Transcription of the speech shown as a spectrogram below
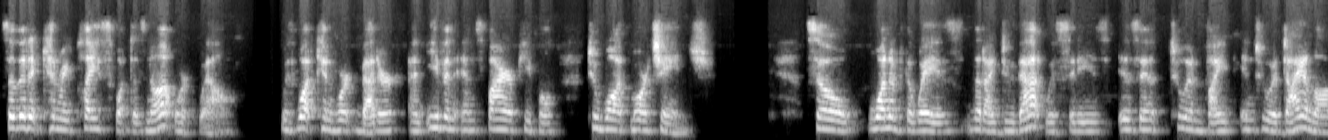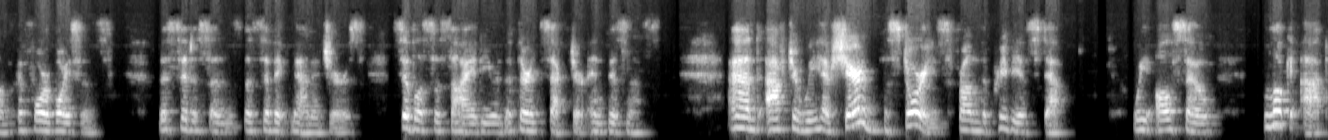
so that it can replace what does not work well with what can work better and even inspire people to want more change. So one of the ways that I do that with cities is to invite into a dialogue the four voices, the citizens, the civic managers, civil society or the third sector, and business. And after we have shared the stories from the previous step, we also look at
